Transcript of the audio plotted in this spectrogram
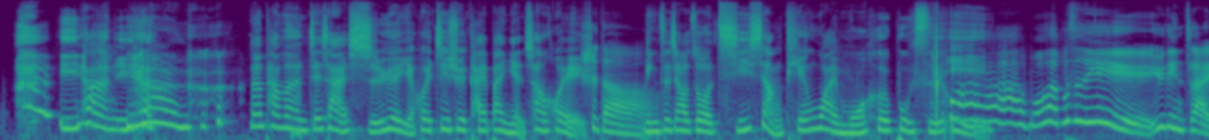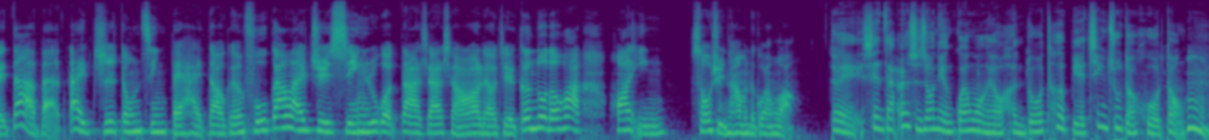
遗憾？遗憾。那他们接下来十月也会继续开办演唱会，是的，名字叫做《奇想天外摩诃不思议》。摩诃不思议，预定在大阪、爱知、东京、北海道跟福冈来举行。如果大家想要了解更多的话，欢迎搜寻他们的官网。对，现在二十周年官网有很多特别庆祝的活动。嗯。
